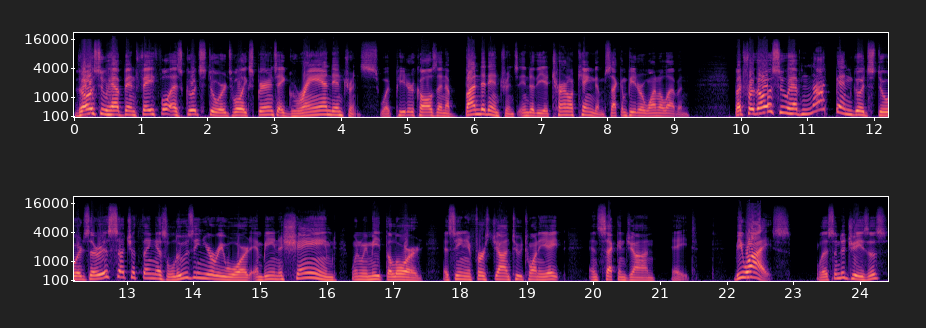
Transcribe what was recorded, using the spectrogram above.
Those who have been faithful as good stewards will experience a grand entrance, what Peter calls an abundant entrance into the eternal kingdom, 2 Peter 1:11. But for those who have not been good stewards, there is such a thing as losing your reward and being ashamed when we meet the Lord, as seen in 1 John 2:28 and 2 John 8. Be wise. Listen to Jesus.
